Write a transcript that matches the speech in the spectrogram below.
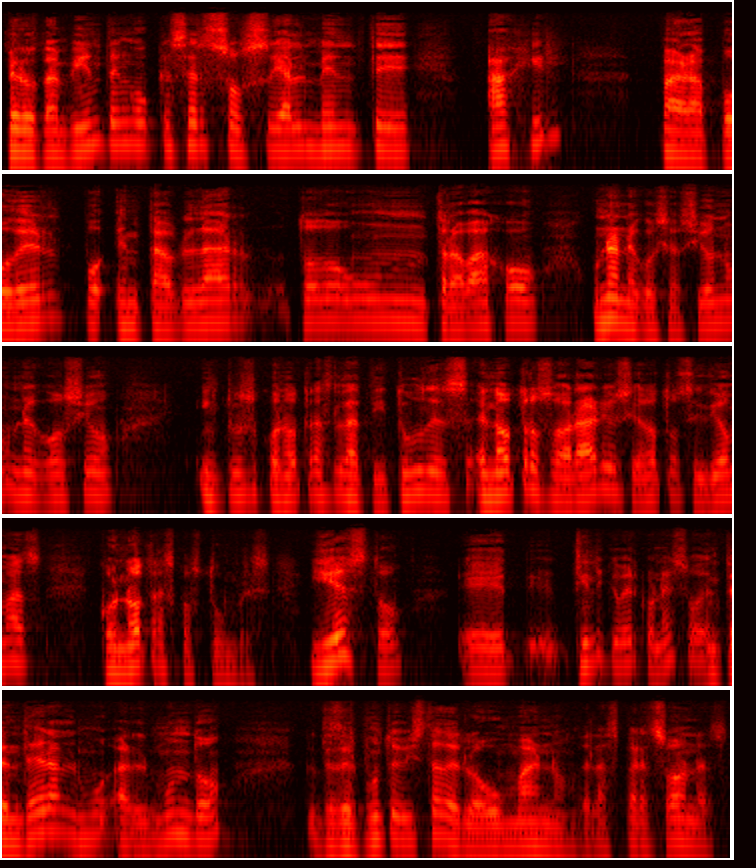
pero también tengo que ser socialmente ágil para poder entablar todo un trabajo, una negociación, un negocio, incluso con otras latitudes, en otros horarios y en otros idiomas, con otras costumbres. Y esto eh, tiene que ver con eso, entender al, al, mundo desde el punto de vista de lo humano, de las personas.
